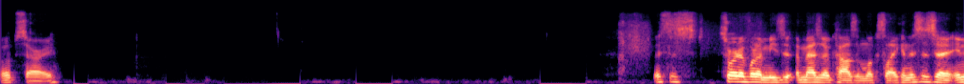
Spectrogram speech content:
Oops, sorry. This is sort of what a, meso a mesocosm looks like, and this is an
